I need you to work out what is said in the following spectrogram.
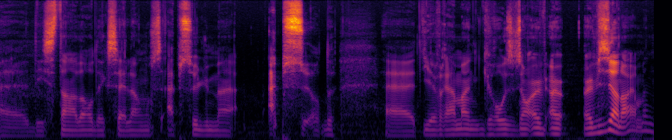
Euh, des standards d'excellence absolument absurdes. Euh, il y a vraiment une grosse vision. Un, un- un visionnaire, man.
